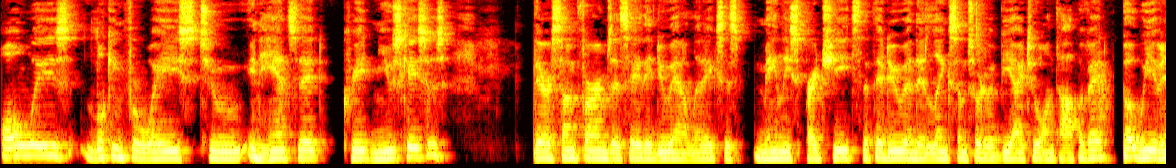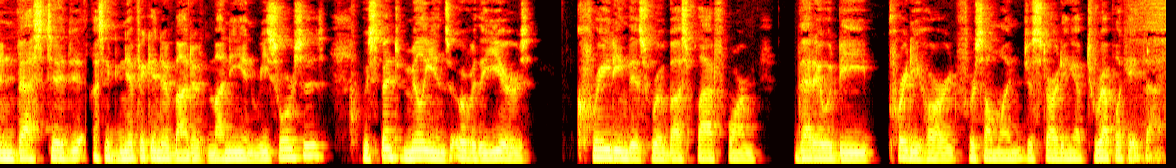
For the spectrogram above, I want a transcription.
always looking for ways to enhance it, create use cases. There are some firms that say they do analytics as mainly spreadsheets that they do and they link some sort of a BI tool on top of it. But we have invested a significant amount of money and resources. We've spent millions over the years creating this robust platform that it would be pretty hard for someone just starting up to replicate that.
